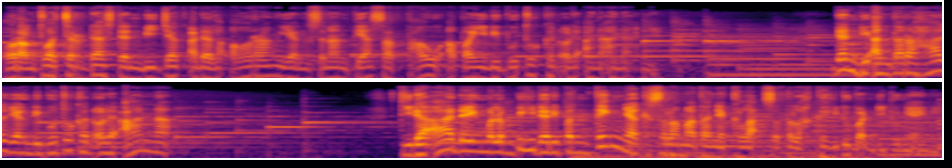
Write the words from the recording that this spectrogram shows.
Orang tua cerdas dan bijak adalah orang yang senantiasa tahu apa yang dibutuhkan oleh anak-anaknya. Dan di antara hal yang dibutuhkan oleh anak, tidak ada yang melebihi dari pentingnya keselamatannya kelak setelah kehidupan di dunia ini.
